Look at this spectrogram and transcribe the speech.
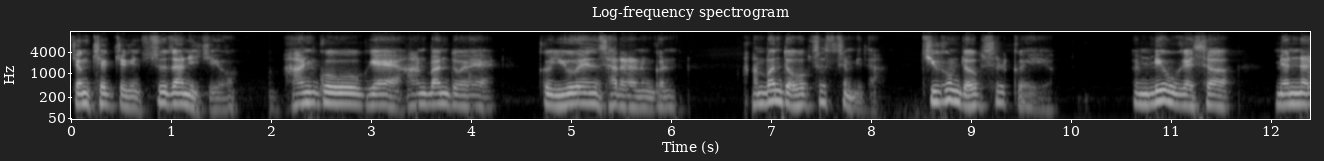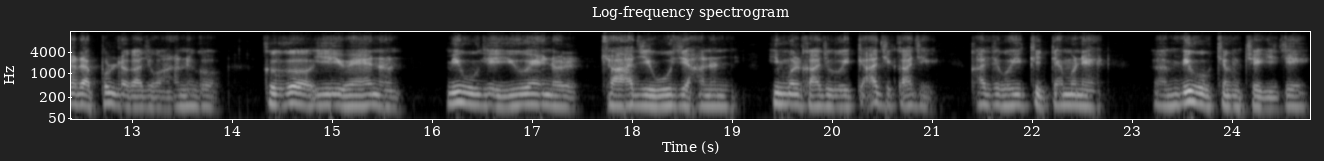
정책적인 수단이지요. 한국의 한반도에 그 유엔사라는 건 한 번도 없었습니다. 지금도 없을 거예요. 미국에서 몇 나라 불러가지고 하는 거, 그거 이외에는 미국이 유엔을 좌지우지하는 힘을 가지고 있기, 아직까지 가지고 있기 때문에 어, 미국 정책이지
